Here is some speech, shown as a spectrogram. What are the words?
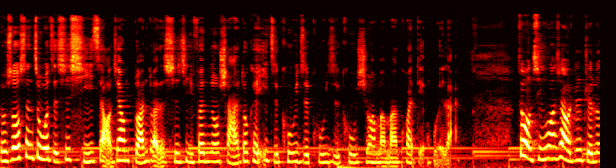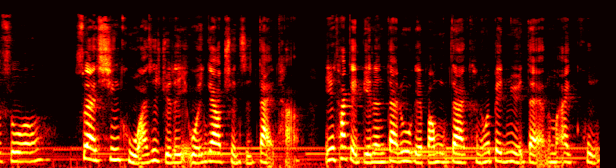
有时候甚至我只是洗澡，这样短短的十几分钟，小孩都可以一直哭，一直哭，一直哭，希望妈妈快点回来。这种情况下，我就觉得说，虽然辛苦，我还是觉得我应该要全职带他，因为他给别人带，如果给保姆带，可能会被虐待啊，那么爱哭。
